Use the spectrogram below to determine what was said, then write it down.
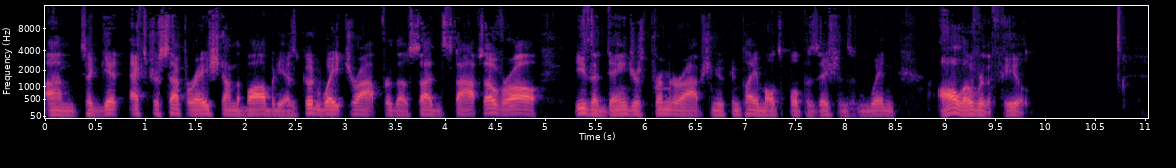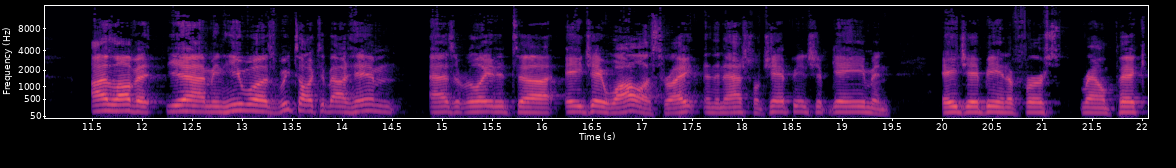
um, to get extra separation on the ball, but he has good weight drop for those sudden stops. Overall, he's a dangerous perimeter option who can play multiple positions and win all over the field. I love it. Yeah, I mean, he was. We talked about him as it related to uh, AJ Wallace, right, in the national championship game, and AJ being a first round pick.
